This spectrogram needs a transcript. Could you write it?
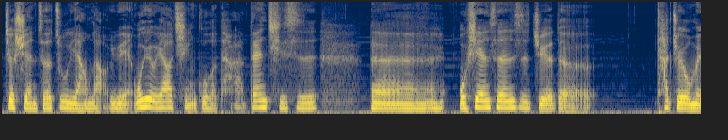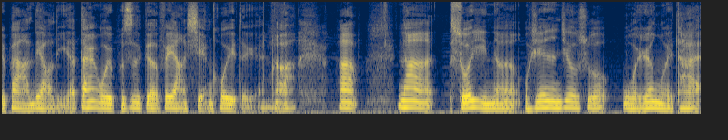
就选择住养老院。我有邀请过她，但其实，呃，我先生是觉得他觉得我没办法料理啊。当然，我也不是个非常贤惠的人啊。啊，那所以呢，我先生就说，我认为他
